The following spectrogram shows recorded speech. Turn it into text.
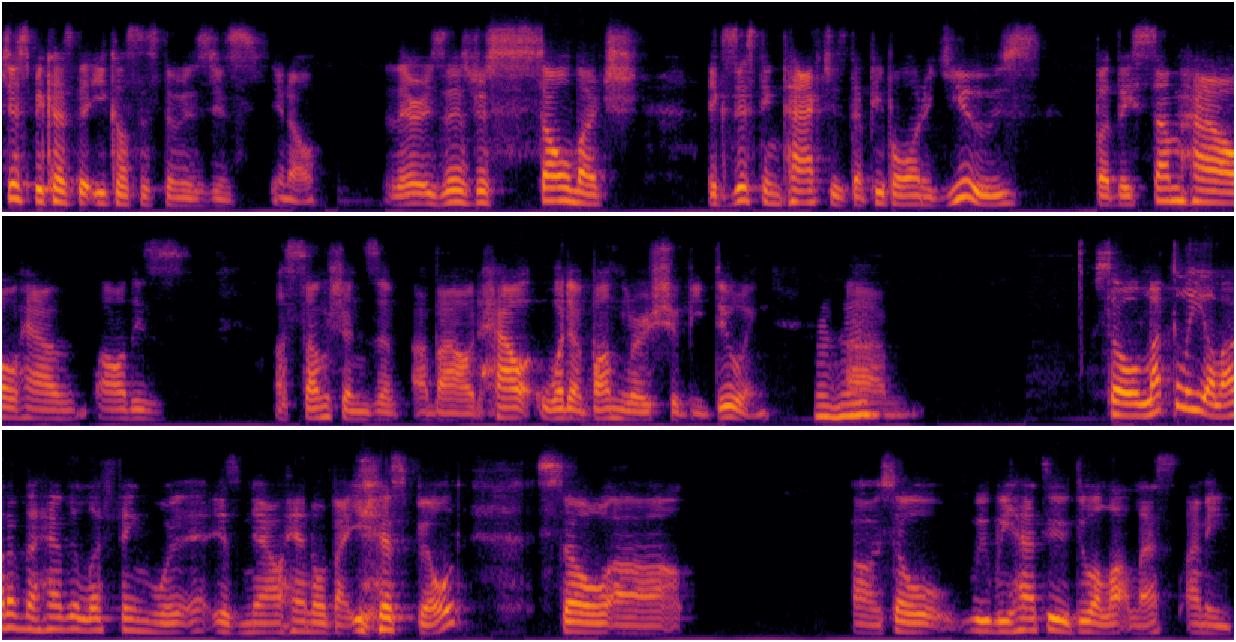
just because the ecosystem is just, you know, there is there's just so much existing packages that people want to use, but they somehow have all these assumptions of, about how what a bundler should be doing. Mm-hmm. Um, so luckily, a lot of the heavy lifting is now handled by esbuild So uh, uh, so we, we had to do a lot less. I mean,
